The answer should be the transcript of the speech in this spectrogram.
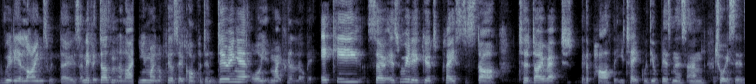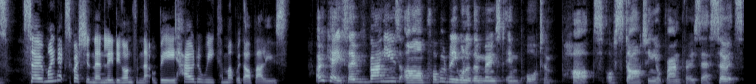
really aligns with those. And if it doesn't align, you might not feel so confident doing it or you might feel a little bit icky. So it's really a good place to start to direct the path that you take with your business and choices. So, my next question, then, leading on from that, would be how do we come up with our values? Okay, so values are probably one of the most important parts of starting your brand process. So it's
